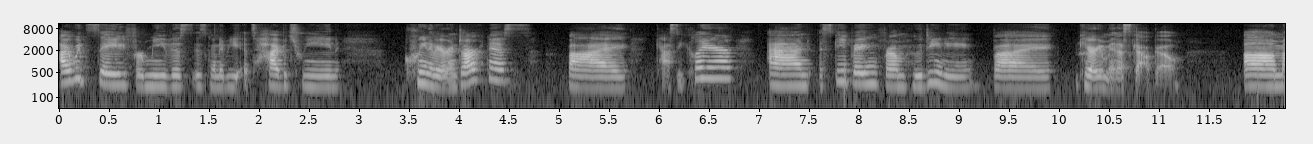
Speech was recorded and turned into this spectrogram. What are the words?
I would say for me this is going to be a tie between Queen of Air and Darkness by Cassie Clare and Escaping from Houdini by Kerri Maniscalco. Um,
